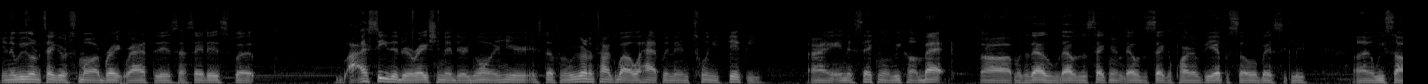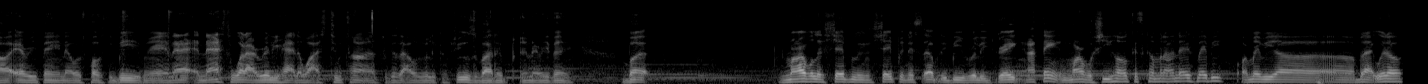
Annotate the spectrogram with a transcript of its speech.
You know, we're gonna take a small break right after this. I say this, but I see the direction that they're going here and stuff, and we're going to talk about what happened in 2050. All right, in the second when we come back, uh, because that was that was the second that was the second part of the episode basically. Uh, we saw everything that was supposed to be, man, and, that, and that's what I really had to watch two times because I was really confused about it and everything. But Marvel is shaping shaping this up to be really great. And I think Marvel She-Hulk is coming out next, maybe, or maybe uh, uh Black Widow.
